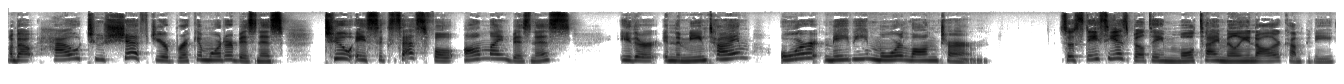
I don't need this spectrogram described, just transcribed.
about how to shift your brick and mortar business to a successful online business, either in the meantime or maybe more long term. So Stacy has built a multi-million dollar company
